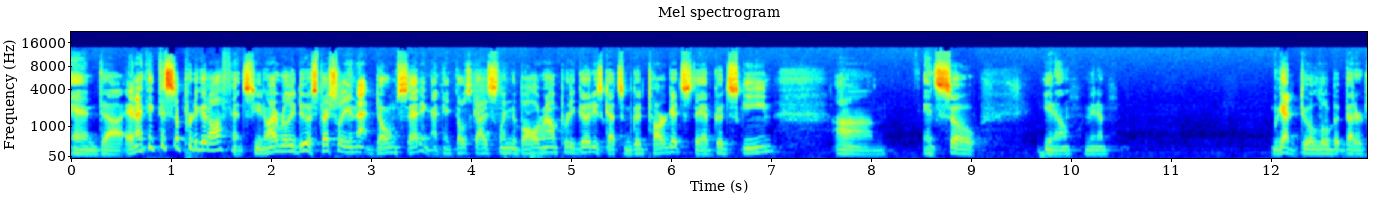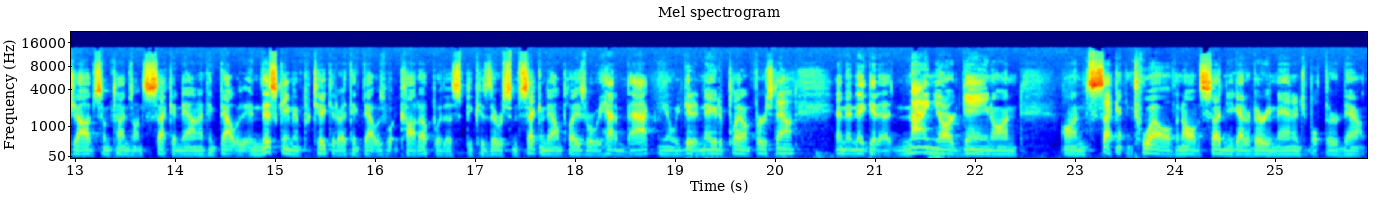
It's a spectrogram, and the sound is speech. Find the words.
And, uh, and I think this is a pretty good offense. You know, I really do, especially in that dome setting. I think those guys sling the ball around pretty good. He's got some good targets. They have good scheme. Um, and so, you know, I mean, we got to do a little bit better job sometimes on second down. I think that was in this game in particular. I think that was what caught up with us because there were some second down plays where we had them back. You know, we'd get a negative play on first down, and then they get a nine yard gain on on second and twelve, and all of a sudden you got a very manageable third down.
